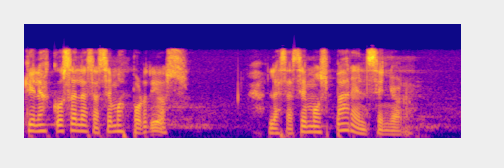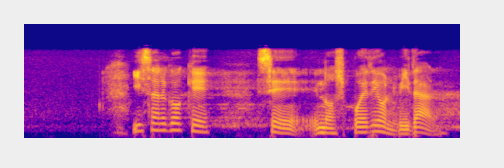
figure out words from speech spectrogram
que las cosas las hacemos por Dios, las hacemos para el Señor. Y es algo que se nos puede olvidar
